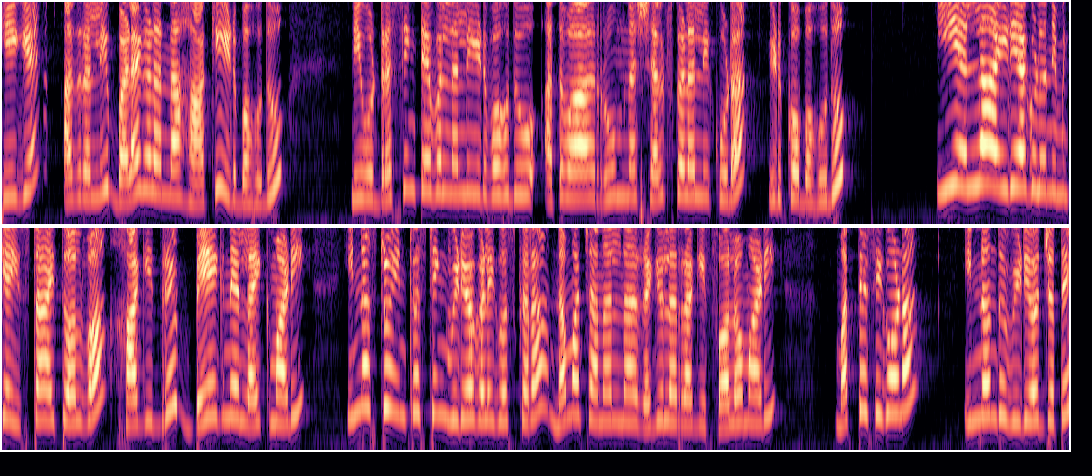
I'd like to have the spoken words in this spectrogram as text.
ಹೀಗೆ ಅದರಲ್ಲಿ ಬಳೆಗಳನ್ನು ಹಾಕಿ ಇಡಬಹುದು. ನೀವು ಡ್ರೆಸ್ಸಿಂಗ್ ಟೇಬಲ್ನಲ್ಲಿ ಇಡಬಹುದು ಅಥವಾ ರೂಮ್ನ ಶೆಲ್ಫ್ಗಳಲ್ಲಿ ಕೂಡ ಇಡ್ಕೋಬಹುದು. ಈ ಎಲ್ಲ ಐಡಿಯಾಗಳು ನಿಮಗೆ ಇಷ್ಟ ಆಯಿತು ಅಲ್ವಾ? ಹಾಗಿದ್ರೆ ಬೇಗನೆ ಲೈಕ್ ಮಾಡಿ. ಇನ್ನಷ್ಟು ಇಂಟ್ರೆಸ್ಟಿಂಗ್ ವಿಡಿಯೋಗಳಿಗೋಸ್ಕರ ನಮ್ಮ ಚಾನಲ್ನ ರೆಗ್ಯುಲರ್ ಆಗಿ ಫಾಲೋ ಮಾಡಿ. ಮತ್ತೆ ಸಿಗೋಣ ಇನ್ನೊಂದು ವಿಡಿಯೋ ಜೊತೆ.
